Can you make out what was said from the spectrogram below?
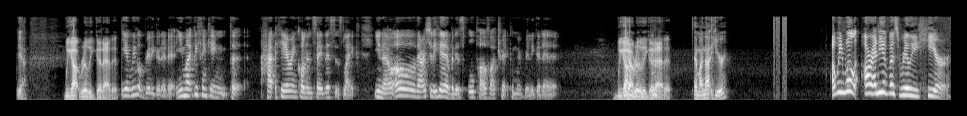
yeah. We got really good at it. Yeah, we got really good at it. You might be thinking that ha- hearing Colin say this is like, you know, oh, they're actually here, but it's all part of our trick, and we're really good at it. We got, really good at it. Am I not here? I mean, well, are any of us really here?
